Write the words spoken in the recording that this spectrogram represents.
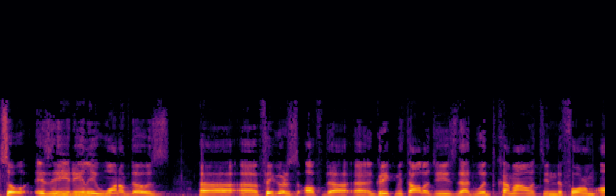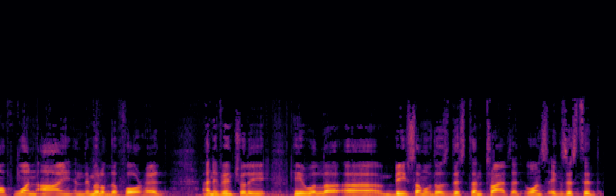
So, is he really one of those uh, uh figures of the uh, Greek mythologies that would come out in the form of one eye in the middle of the forehead? and eventually he will uh, uh, be some of those distant tribes that once existed,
